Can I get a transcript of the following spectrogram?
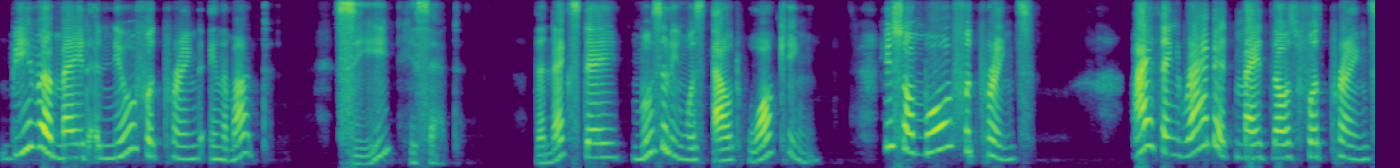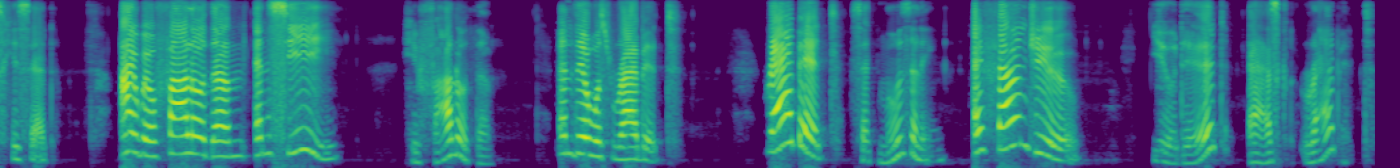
Beaver made a new footprint in the mud. See, he said. The next day, Muslin was out walking. He saw more footprints. I think Rabbit made those footprints, he said. I will follow them and see. He followed them, and there was Rabbit. Rabbit, said Muslin, I found you. You did? asked Rabbit.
